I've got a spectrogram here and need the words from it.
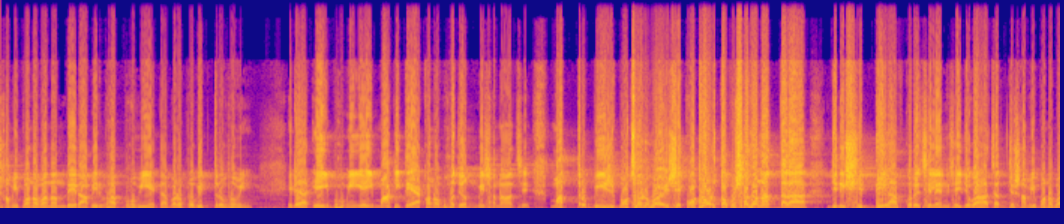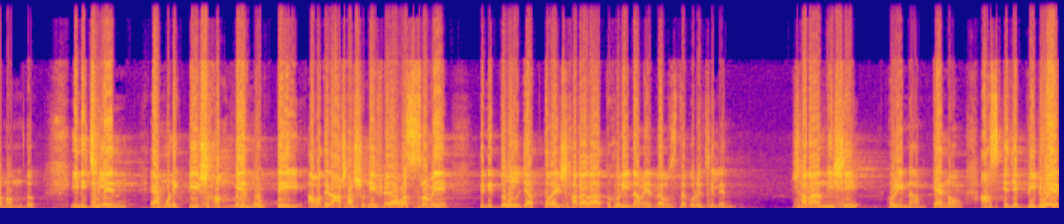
স্বামী প্রণবানন্দের আবির্ভাব ভূমি এটা, বড় পবিত্র ভূমি। এটা এই ভূমি, এই মাটিতে এখনও ভজন মেশানো আছে। মাত্র ২০ বছর বয়সে কঠোর তপসাধনার দ্বারা যিনি সিদ্ধি লাভ করেছিলেন, সেই যোগাচার্য স্বামী বনবানন্দ ইনি ছিলেন এমন একটি সাম্যের মূর্তি, আমাদের আশাসনী সেবাশ্রমে তিনি দোলযাত্রায় সারা রাত হরিনামের ব্যবস্থা করেছিলেন। সারা নিশি হরিনাম। কেন? আজকে যে বিভেদ,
